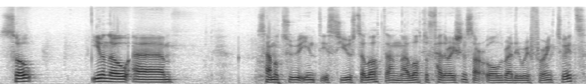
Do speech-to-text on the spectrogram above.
So even though um, SAML2 int is used a lot and a lot of federations are already referring to it.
